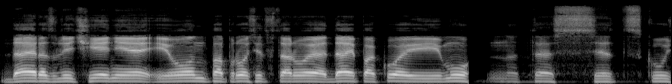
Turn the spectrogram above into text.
Дай развлечение, и он попросит второе. Дай покой, и ему это скучно.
